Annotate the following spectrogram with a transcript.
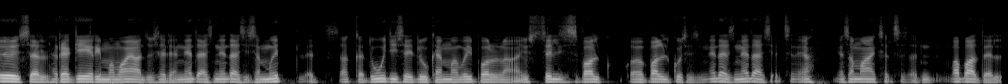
öösel reageerima vajadusel ja nii edasi, nii edasi, sa mõtled, sa hakkad uudiseid lugema võib-olla just sellises valg-, valguses ja nii edasi, nii edasi, et see jah, ja samaaegselt sa saad vabadel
